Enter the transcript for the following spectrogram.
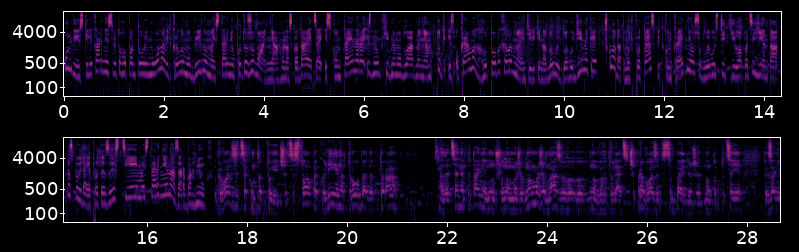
У львівській лікарні святого Пантелеймона відкрили мобільну майстерню протезування. Вона складається із контейнера із необхідним обладнанням. Тут із окремих готових елементів, які надали благодійники, складатимуть протез під конкретні особливості тіла пацієнта. Розповідає протезист цієї майстерні Назар Багнюк. Привозяться комплектуючі. Це стопи, коліна, труби, адаптора. Але це не питання, ну що воно може, воно може в нас ну, виготовлятися чи привозитися байдуже. Ну, тобто це є так звані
